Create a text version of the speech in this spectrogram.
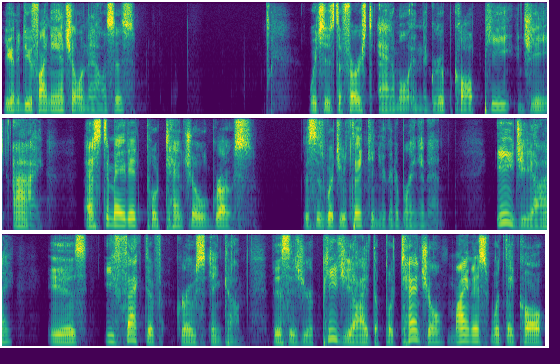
You're going to do financial analysis, which is the first animal in the group called PGI, estimated potential gross. This is what you're thinking you're going to bring it in. EGI is effective gross income. This is your PGI, the potential minus what they call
